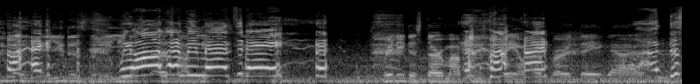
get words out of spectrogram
Like, You just- you just- you we all gonna be peace. mad today. Really disturbed my peace today on my birthday, guys. Uh, this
